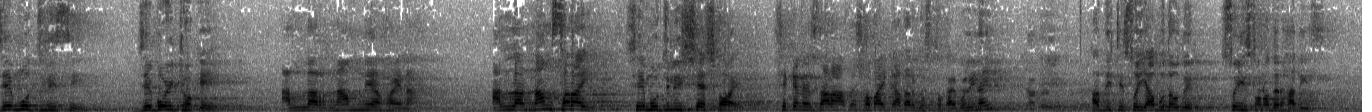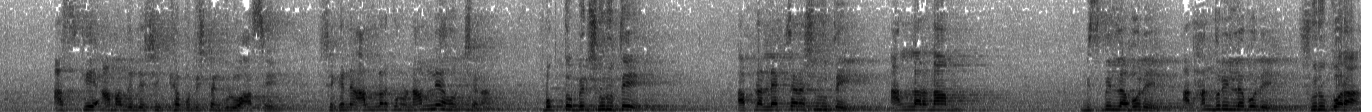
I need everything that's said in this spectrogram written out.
যে মজলিসে যে বৈঠকে আল্লাহর নাম নেওয়া হয় না আল্লাহর নাম ছাড়াই সেই মজলিস শেষ হয় সেখানে যারা আছে সবাই কাদার গোস্ত খায়। বলি নাই? হাদিসটি সই আবু দাউদের সই সনদের হাদিস। আজকে আমাদের যে শিক্ষা প্রতিষ্ঠানগুলো আছে, সেখানে আল্লাহর কোনো নাম নেওয়া হচ্ছে না। বক্তব্যের শুরুতে, আপনার লেকচারের শুরুতে আল্লাহর নাম বিসমিল্লা বলে, আলহামদুলিল্লাহ বলে শুরু করা,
